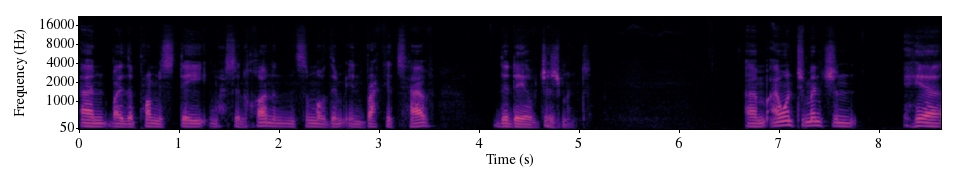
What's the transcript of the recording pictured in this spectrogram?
and by the promised day, Muhsin Khan, and some of them in brackets have the day of judgment. Um, I want to mention here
